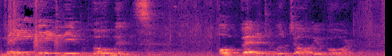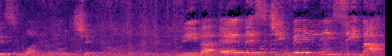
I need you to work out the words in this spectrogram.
May they live moments of veritable joy aboard this wonderful ship. Viva MSC Bellissima!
